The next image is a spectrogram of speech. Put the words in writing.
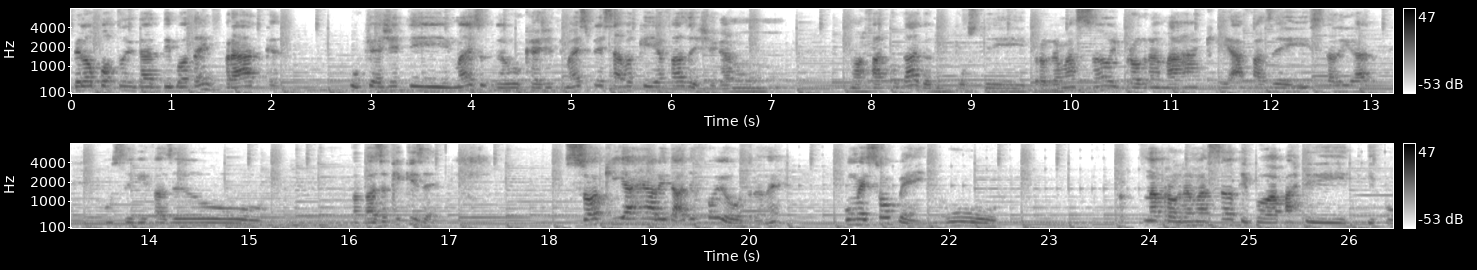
Pela oportunidade de botar em prática o que a gente mais, o que a gente mais pensava que ia fazer, chegar num, numa faculdade ou num curso de programação e programar, criar, fazer isso, tá ligado? Conseguir fazer o fazer o que quiser. Só que a realidade foi outra, né? Começou bem. O, na programação, tipo, a parte tipo,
